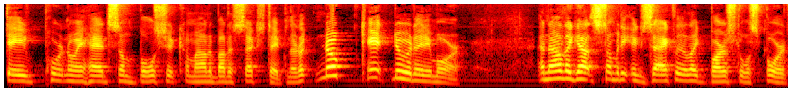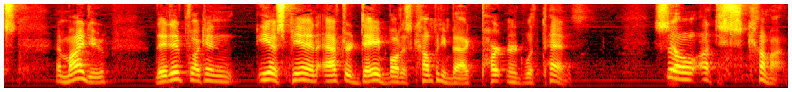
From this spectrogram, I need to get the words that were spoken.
Dave Portnoy had some bullshit come out about a sex tape, and they're like, "Nope, can't do it anymore." And now they got somebody exactly like Barstool Sports. And mind you, they did fucking ESPN after Dave bought his company back, partnered with Penn. So uh, just- come on,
